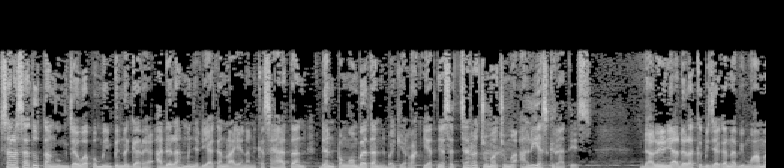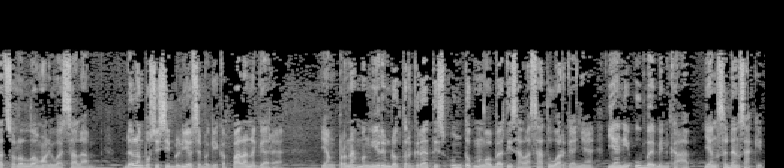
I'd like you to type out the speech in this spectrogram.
Salah satu tanggung jawab pemimpin negara adalah menyediakan layanan kesehatan dan pengobatan bagi rakyatnya secara cuma-cuma alias gratis. Dalilnya adalah kebijakan Nabi Muhammad SAW dalam posisi beliau sebagai kepala negara yang pernah mengirim dokter gratis untuk mengobati salah satu warganya, yakni Ubay bin Kaab yang sedang sakit.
